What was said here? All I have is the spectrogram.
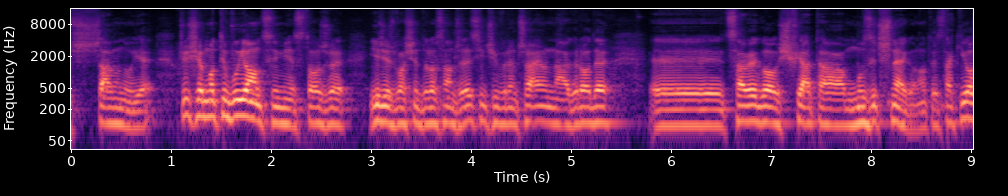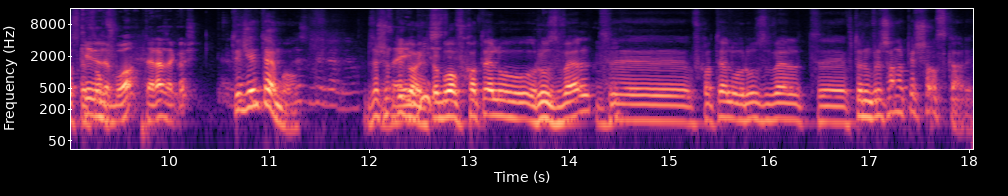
szanuję. Oczywiście motywującym jest to, że jedziesz właśnie do Los Angeles i Ci wręczają nagrodę e, całego świata muzycznego. No to jest taki Oscar. Kiedy to było? Teraz jakoś? Tydzień temu. W zeszłym tygodniu. To było w hotelu Roosevelt, e, w hotelu Roosevelt, e, w którym wręczano pierwsze Oscary.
